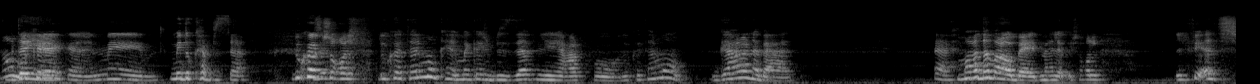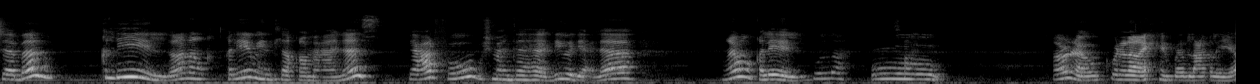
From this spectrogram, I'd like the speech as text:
بدا بدا كان مي مي دوكا بزاف. دوكا شغل دوكا tellement ما كانش بزاف اللي يعرفوا دوكا tellement كاع رانا بعاد. آه. معظم راهو بعيد. مع شغل الفئة الشباب قليل. رانا قليل وين نتلاقى مع ناس يعرفوا واش معناتها هادي وهادي علاه. غير قليل. والله. و know. كنا رايحين بهاد العقلية.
